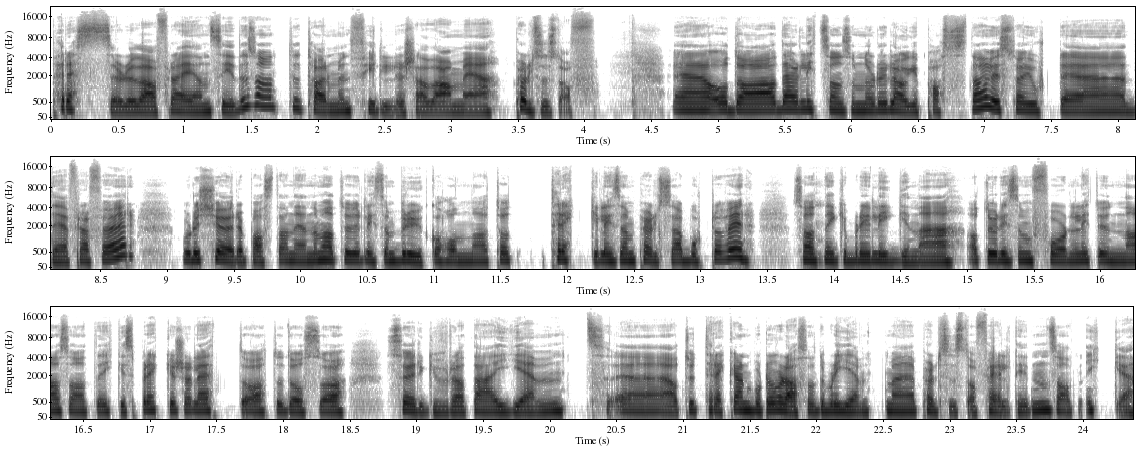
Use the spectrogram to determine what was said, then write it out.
presser du da fra én side, sånn at tarmen fyller seg da med pølsestoff. Eh, og da, det er litt sånn som når du lager pasta, hvis du har gjort det, det fra før, hvor du kjører pastaen gjennom, at du liksom bruker hånda til å trekke liksom pølsa bortover, sånn at den ikke blir liggende, at du liksom får den litt unna, sånn at det ikke sprekker så lett, og at du også sørger for at det er jevnt, eh, at du trekker den bortover da, så at det blir jevnt med pølsestoff hele tiden, sånn at den ikke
